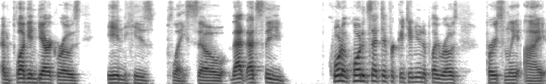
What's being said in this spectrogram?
and plug in Derrick Rose in his place? So that that's the quote unquote incentive for continuing to play Rose. Personally, I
